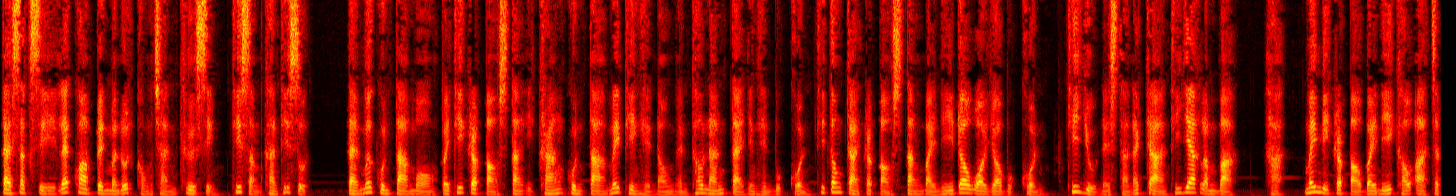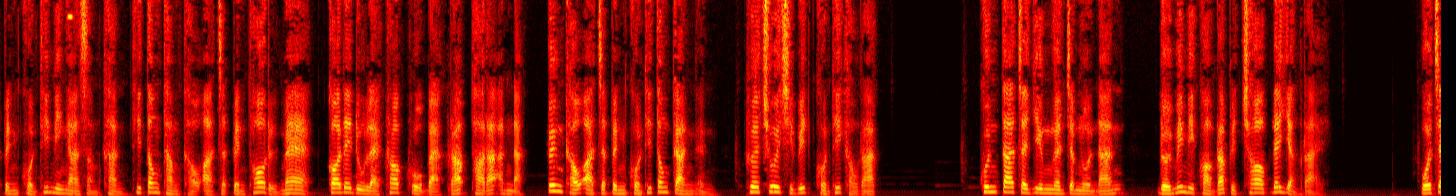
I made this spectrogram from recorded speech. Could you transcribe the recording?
แต่ศักดิ์ศรีและความเป็นมนุษย์ของฉันคือสิ่งที่สำคัญที่สุด แต่เมื่อคุณตามองไปที่กระเป๋าสตางค์อีกครั้ง คุณตาไม่เพียงเห็นเอาเงินเท่านั้น แต่ยังเห็นบุคคลที่ต้องการกระเป๋าสตางค์ใบนี้ดวอยบุคคลที่อยู่ในสถานการณ์ที่ยากลำบาก หากไม่มีกระเป๋าใบนี้เขาอาจจะเป็นคนที่มีงานสำคัญที่ต้องทำเขาอาจจะเป็นพ่อหรือแม่ ก็ได้ดูแลครอบครัวแบกรับภาระอันหนัก ซึ่งเขาอาจจะเป็นคนที่ต้องการเงิน เพื่อช่วยชีวิตคนที่เขารัก คุณตาจะยืมเงินจำนวนนั้น โดยไม่มีความรับผิดชอบได้อย่างไร หัวใจ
